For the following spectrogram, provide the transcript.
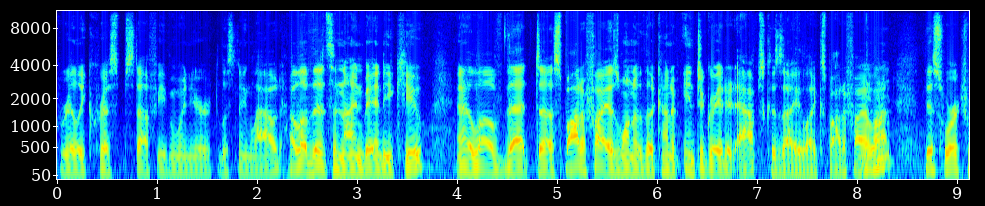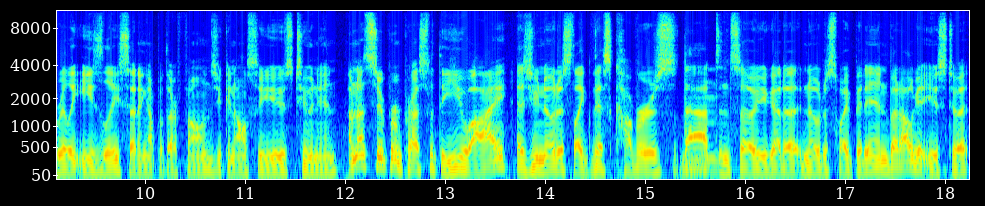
really crisp stuff even when you're listening loud. I love that it's a nine band EQ, and I love that uh, Spotify is one of the kind of integrated apps because I like Spotify a lot. Mm-hmm. This worked really easily setting up with our phones. You can also use TuneIn. I'm not super impressed with the UI. As you notice, like this covers that, mm-hmm. and so you got to know to swipe it in, but I'll get used to it.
